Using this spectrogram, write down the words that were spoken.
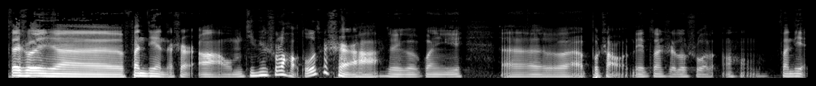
再说一下饭店的事儿啊，我们今天说了好多的事儿啊，这个关于呃不少连钻石都说了啊，饭店。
